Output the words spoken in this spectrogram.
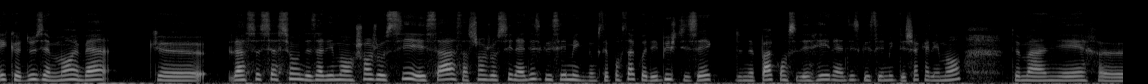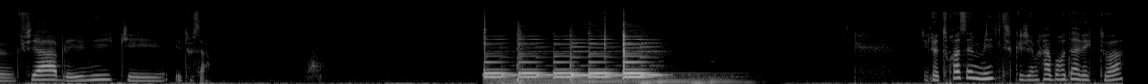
et que deuxièmement, eh bien, que l'association des aliments change aussi et ça, ça change aussi l'indice glycémique. Donc c'est pour ça qu'au début je disais de ne pas considérer l'indice glycémique de chaque aliment de manière euh, fiable et unique et, et tout ça. Et le troisième mythe que j'aimerais aborder avec toi,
